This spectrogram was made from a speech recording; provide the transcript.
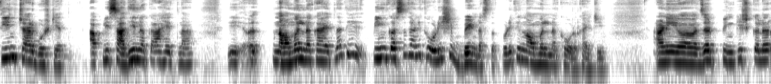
तीन चार गोष्टी आहेत. आपली साधी नखं आहेत ना नॉर्मल नखं आहेत ना ती पिंक असतात आणि थोडीशी बेंड असतात. थोडी ती नॉर्मल नखं ओळखायची. आणि जर पिंकिश कलर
